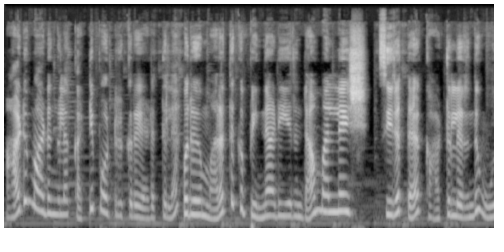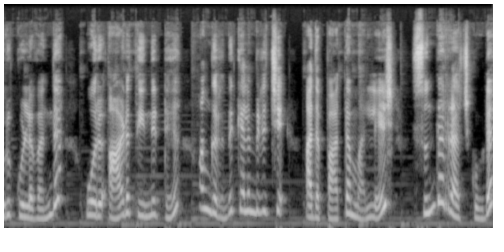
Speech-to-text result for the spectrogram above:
ஆடு மாடுங்களை கட்டி போட்டிருக்கிற இடத்துல ஒரு மரத்துக்கு பின்னாடி இருந்தா மல்லேஷ். சிரத்தை காட்டுல இருந்து ஊருக்குள்ள வந்து ஒரு ஆடை தின்னுட்டு அங்கிருந்து கிளம்பிடுச்சு. அத பார்த்த மல்லேஷ் சுந்தர்ராஜ் கூட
